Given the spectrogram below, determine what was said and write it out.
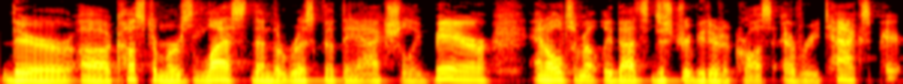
their uh, customers less than the risk that they actually bear. And ultimately, that's distributed across every taxpayer.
